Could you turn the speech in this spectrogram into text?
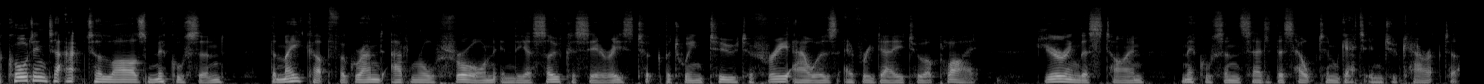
According to actor Lars Mikkelsen, the makeup for Grand Admiral Thrawn in the Ahsoka series took between two to three hours every day to apply. During this time, Mikkelsen said this helped him get into character.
